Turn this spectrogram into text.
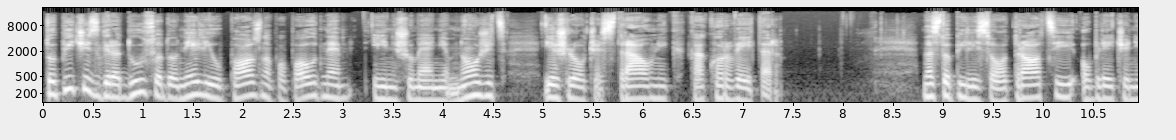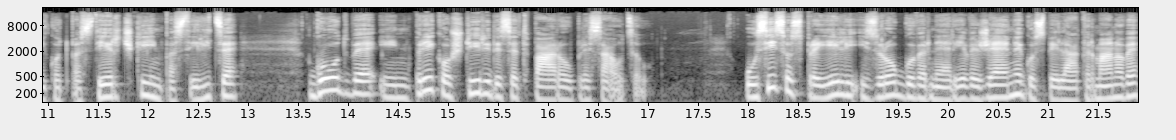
topiči z gradu so doneli v pozno popovdne in šumenje množic je šlo čez travnik, kakor veter. Nastopili so otroci, oblečeni kot pastirčki in pastirice, godbe in preko 40 parov plesalcev. Vsi so sprejeli iz rok guvernerjeve žene, gospe Latermanove,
